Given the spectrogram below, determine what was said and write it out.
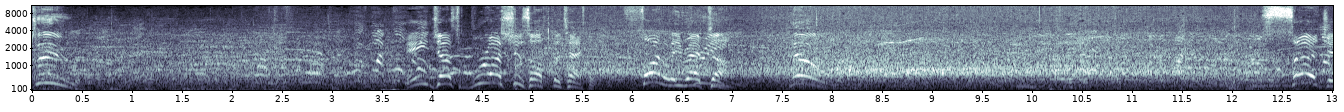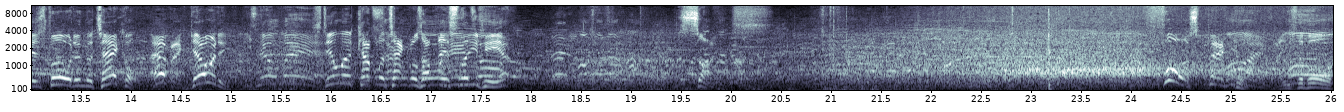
Two. He just brushes off the tackle. Finally wrapped Three. up. Held. Surges forward in the tackle. Have a go at him. Still a couple of tackles up their sleeve here. Sykes. Forced backward. Lays the ball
